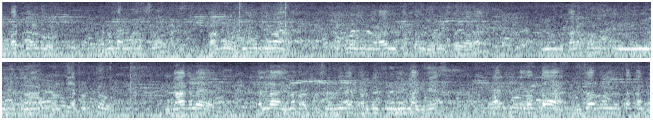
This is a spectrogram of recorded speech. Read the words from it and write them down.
ಎಂಬತ್ತೆರಡು ಹಾಗೂ ಹದಿಮೂರು ಜನ ಈ ಇದ್ದಾರೆ. ಈ ಒಂದು ಕಾರ್ಯಕ್ರಮಕ್ಕೆ ಈ ಒಂದು ಜನ ಗಣತಿಯ ಕುರಿತು ಈಗಾಗಲೇ ಎಲ್ಲ ಎನ್ಎಂಆರ್ಟರ್ಸ್ಗಳಿಗೆ ತರಬೇತಿ ನೀಡಲಾಗಿದೆ. ಬಾಕಿ ಉಳಿದಂಥ ರಿಸರ್ವ್ನಲ್ಲಿರ್ತಕ್ಕಂಥ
